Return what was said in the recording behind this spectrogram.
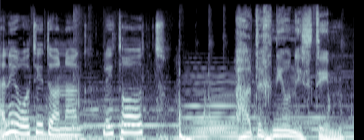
אני רותי דונג, להתראות. הטכניוניסטים,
